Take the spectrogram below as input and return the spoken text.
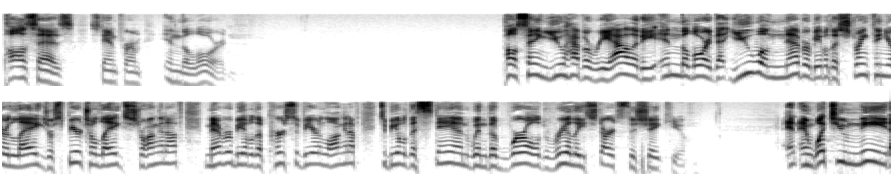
Paul says, stand firm in the Lord. Paul's saying you have a reality in the Lord that you will never be able to strengthen your legs, your spiritual legs strong enough, never be able to persevere long enough to be able to stand when the world really starts to shake you. And, and what you need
